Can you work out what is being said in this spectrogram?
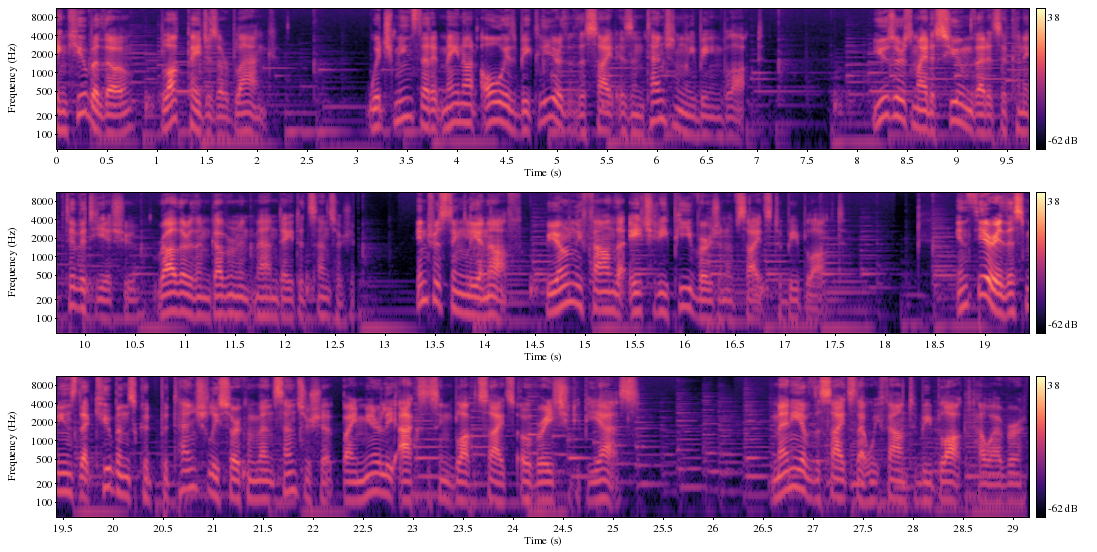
In Cuba though, block pages are blank, which means that it may not always be clear that the site is intentionally being blocked. Users might assume that it's a connectivity issue rather than government-mandated censorship. Interestingly enough, we only found the HTTP version of sites to be blocked. In theory, this means that Cubans could potentially circumvent censorship by merely accessing blocked sites over HTTPS. Many of the sites that we found to be blocked, however,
